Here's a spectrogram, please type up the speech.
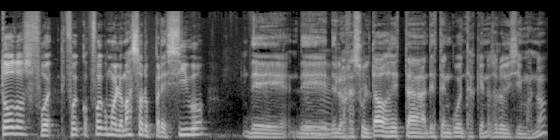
todos fue, fue, fue como lo más sorpresivo de, de- de los resultados de esta, de esta encuesta que nosotros hicimos, ¿no?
